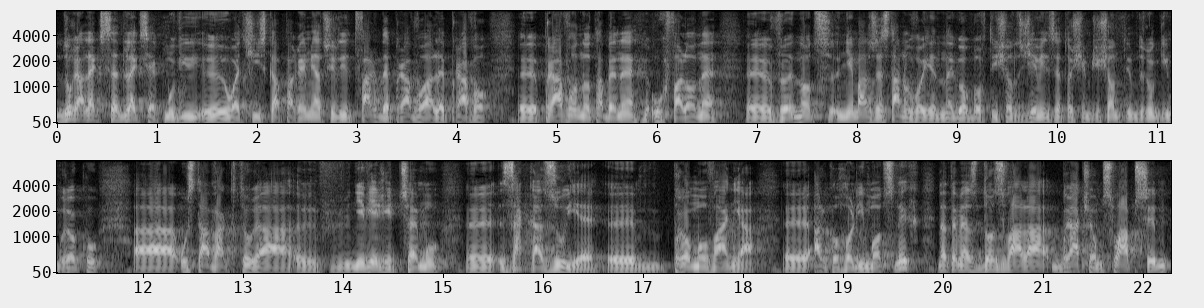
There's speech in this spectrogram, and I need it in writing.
dura lex sed lex, jak mówi y, łacińska paremia, czyli twarde prawo, ale prawo. Y, Prawo notabene uchwalone y, w noc niemalże stanu wojennego, bo w 1982 roku ustawa, która nie wiedzieć czemu zakazuje promowania alkoholi mocnych, natomiast dozwala braciom słabszym,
